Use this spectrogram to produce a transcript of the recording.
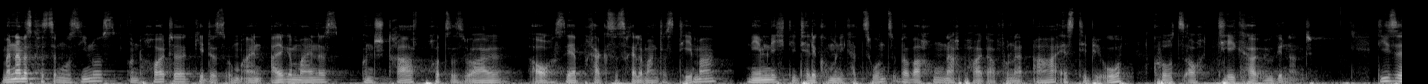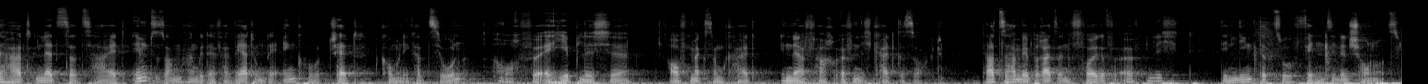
Mein Name ist Christian Rosinus und heute geht es um ein allgemeines und strafprozessual auch sehr praxisrelevantes Thema, nämlich die Telekommunikationsüberwachung nach 100a StPO, kurz auch TKÜ genannt. Diese hat in letzter Zeit im Zusammenhang mit der Verwertung der Enco-Chat-Kommunikation auch für erhebliche Aufmerksamkeit in der Fachöffentlichkeit gesorgt. Dazu haben wir bereits eine Folge veröffentlicht. Den Link dazu finden Sie in den Shownotes.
